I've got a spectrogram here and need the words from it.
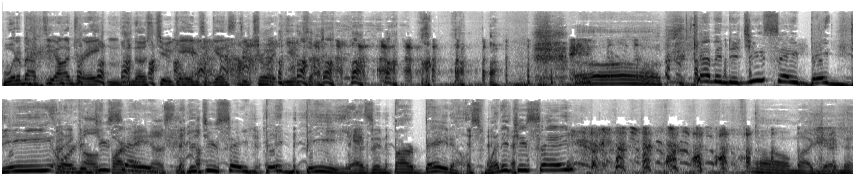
What about DeAndre Ayton in those two games against Detroit and Utah? oh, Kevin, did you say Big D or did you Barbados say now. did you say Big B as in Barbados? What did you say? Oh my goodness!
